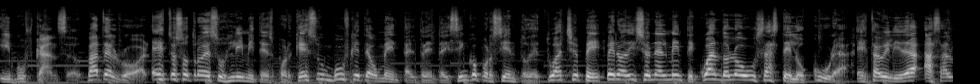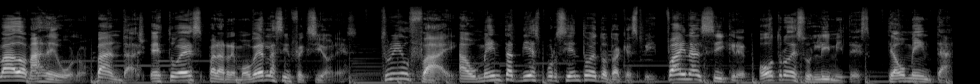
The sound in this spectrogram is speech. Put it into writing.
y buff cancel. Battle Roar. Esto es otro de sus límites porque es un buff que te aumenta el 35% de tu HP, pero adicionalmente cuando lo usas te lo cura. Esta habilidad ha salvado a más de uno. Bandage. Esto es para remover las infecciones. Thrill Fight aumenta 10% de tu ataque speed. Final Secret, otro de sus límites, te aumenta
